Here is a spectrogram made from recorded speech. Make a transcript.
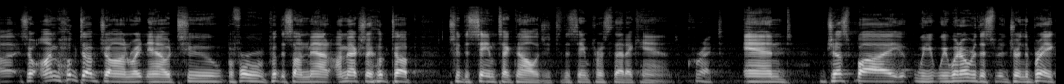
Uh, so I'm hooked up, John, right now to, before we put this on Matt, I'm actually hooked up to the same technology, to the same prosthetic hand. Correct. And just by, we, we went over this during the break,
